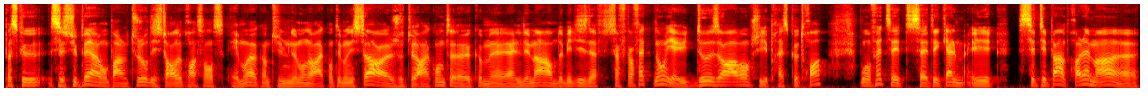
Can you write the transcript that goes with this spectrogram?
Parce que c'est super, on parle toujours d'histoire de croissance. Et moi, quand tu me demandes de raconter mon histoire, je te raconte euh, comme elle démarre en 2019. Sauf qu'en fait, non, il y a eu deux ans avant, je suis presque trois, où en fait, ça a, ça a été calme. Et c'était pas un problème. Hein.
